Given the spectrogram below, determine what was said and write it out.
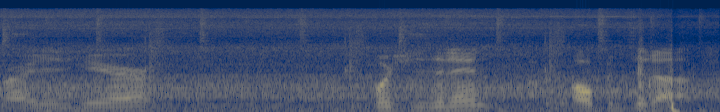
Right in here. Pushes it in, opens it up.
